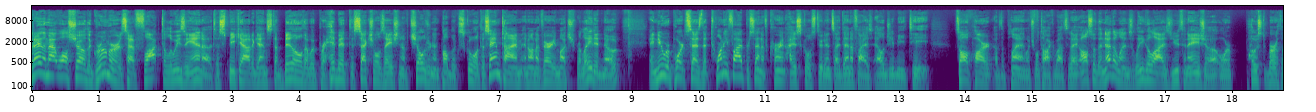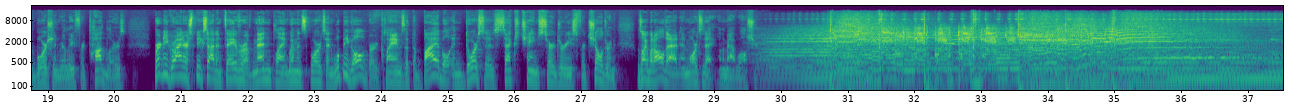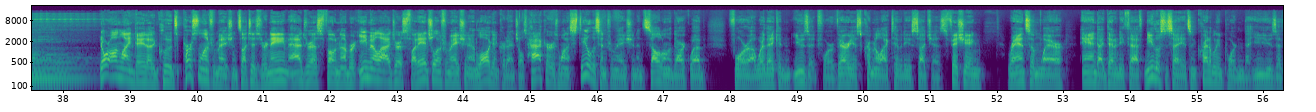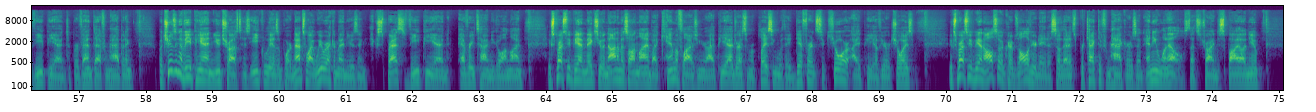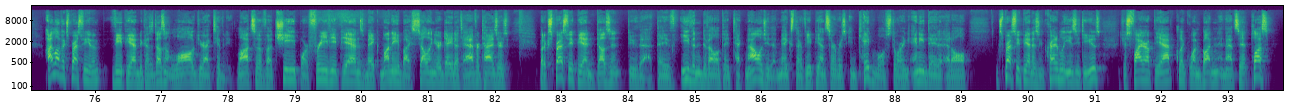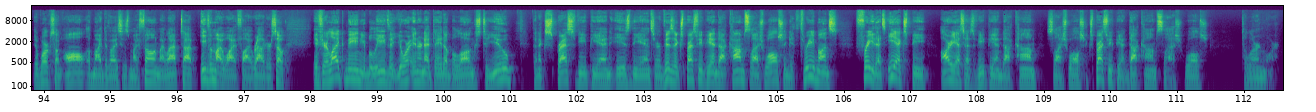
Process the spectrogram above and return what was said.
Today on the Matt Walsh Show, the groomers have flocked to Louisiana to speak out against a bill that would prohibit the sexualization of children in public school. At the same time, and on a very much related note, a new report says that 25% of current high school students identify as LGBT. It's all part of the plan, which we'll talk about today. Also, the Netherlands legalized euthanasia or post birth abortion relief for toddlers. Brittney Griner speaks out in favor of men playing women's sports, and Whoopi Goldberg claims that the Bible endorses sex change surgeries for children. We'll talk about all that and more today on The Matt Walsh Show. Your online data includes personal information such as your name, address, phone number, email address, financial information, and login credentials. Hackers want to steal this information and sell it on the dark web for uh, where they can use it for various criminal activities such as phishing, ransomware, and identity theft. Needless to say, it's incredibly important that you use a VPN to prevent that from happening. But choosing a VPN you trust is equally as important. That's why we recommend using ExpressVPN every time you go online. ExpressVPN makes you anonymous online by camouflaging your IP address and replacing with a different secure IP of your choice. ExpressVPN also encrypts all of your data so that it's protected from hackers and anyone else that's trying to spy on you. I love ExpressVPN because it doesn't log your activity. Lots of uh, cheap or free VPNs make money by selling your data to advertisers. But ExpressVPN doesn't do that. They've even developed a technology that makes their VPN servers incapable of storing any data at all. ExpressVPN is incredibly easy to use. Just fire up the app, click one button, and that's it. Plus, it works on all of my devices my phone, my laptop, even my Wi Fi router. So if you're like me and you believe that your internet data belongs to you, then ExpressVPN is the answer. Visit expressvpn.com slash Walsh and get three months free. That's expressvpn.com slash Walsh, expressvpn.com slash Walsh to learn more.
